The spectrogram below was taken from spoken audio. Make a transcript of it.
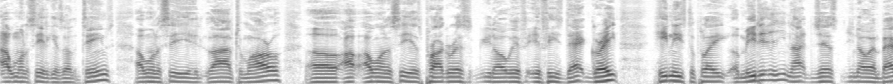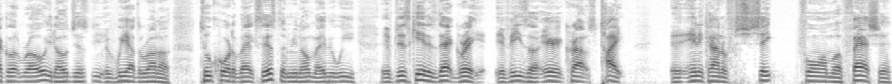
I want to see it against other teams. I want to see it live tomorrow. Uh, I, I want to see his progress. You know, if if he's that great, he needs to play immediately, not just you know in backup role. You know, just if we have to run a two quarterback system, you know, maybe we if this kid is that great, if he's a Eric Crouch type, in any kind of shape, form, or fashion,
